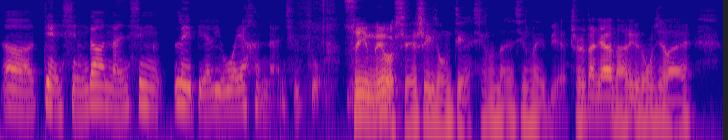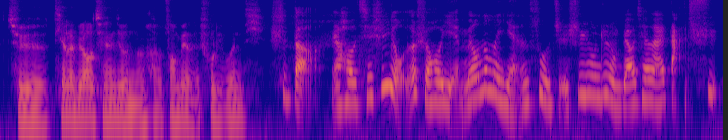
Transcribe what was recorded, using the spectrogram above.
呃，典型的男性类别里，我也很难去做。所以没有谁是一种典型的男性类别，只是大家拿这个东西来去贴了标签，就能很方便的处理问题。是的，然后其实有的时候也没有那么严肃，只是用这种标签来打趣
